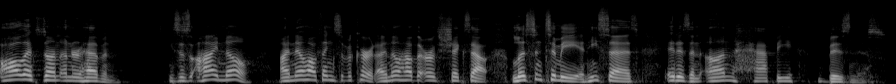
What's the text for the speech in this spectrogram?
all that's done under heaven. He says, I know. I know how things have occurred. I know how the earth shakes out. Listen to me. And he says, It is an unhappy business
